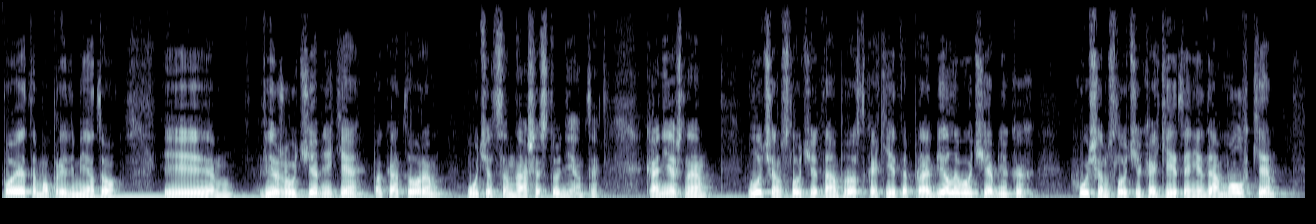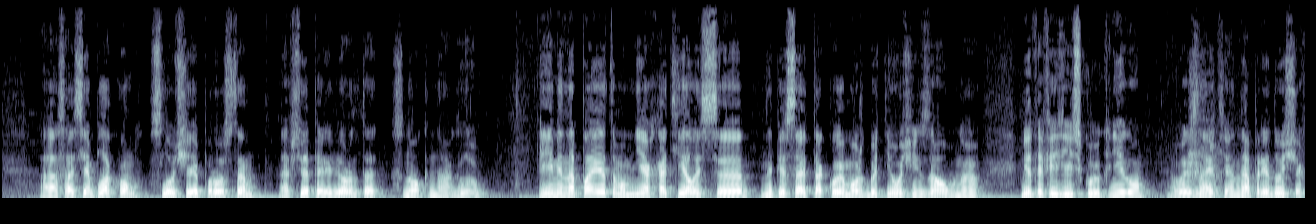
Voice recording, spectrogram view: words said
по этому предмету и вижу учебники, по которым учатся наши студенты. Конечно, в лучшем случае там просто какие-то пробелы в учебниках, в худшем случае какие-то недомолвки, а в совсем плохом случае просто все перевернуто с ног на голову. И именно поэтому мне хотелось э, написать такую, может быть, не очень заумную метафизическую книгу. Вы знаете, на предыдущих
